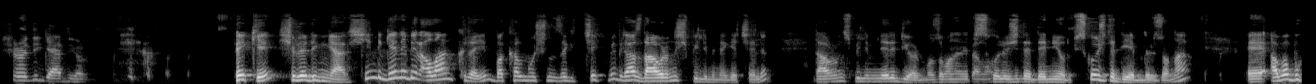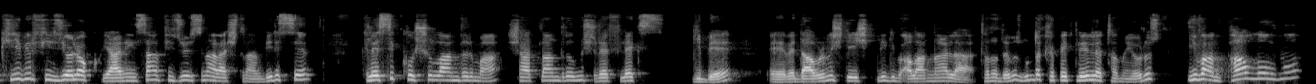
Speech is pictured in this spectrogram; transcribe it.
Schrödinger diyorum. Peki Schrödinger. Şimdi gene bir alan kırayım. Bakalım hoşunuza gidecek mi? Biraz davranış bilimine geçelim. Davranış bilimleri diyorum. O zaman hani Tamam. psikoloji de deniyordu. Psikoloji de diyebiliriz ona. Ee, ama bu kişi bir fizyolog. Yani insan fizyolojisini araştıran birisi. Klasik koşullandırma, şartlandırılmış refleks gibi e, ve davranış değişikliği gibi alanlarla tanıdığımız, bunu da köpekleriyle tanıyoruz. Ivan Pavlov mu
